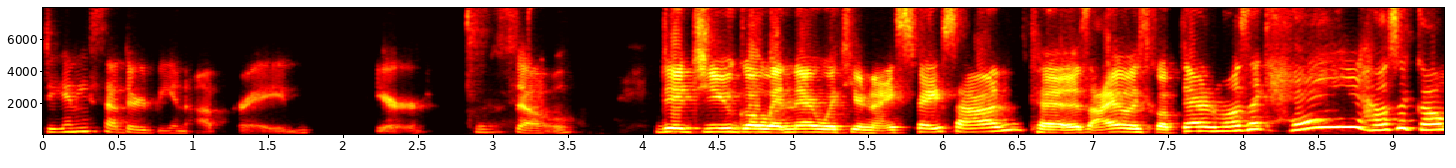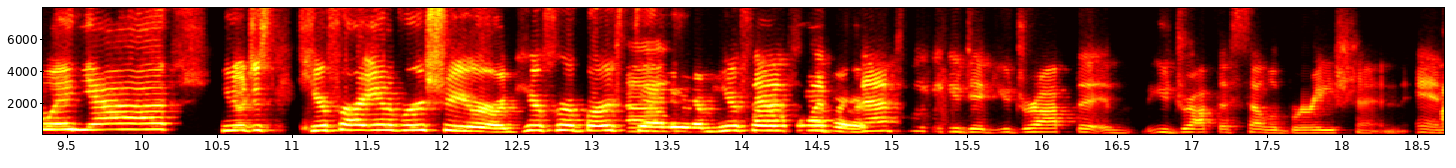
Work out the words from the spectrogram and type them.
Danny said there'd be an upgrade here. So Did you go in there with your nice face on? Because I always go up there and I'm always like, "Hey, how's it going? Yeah, you know, just here for our anniversary, or I'm here for a birthday, Oh, or I'm here for that's what whatever." that's what you did. You dropped the you dropped the celebration, and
